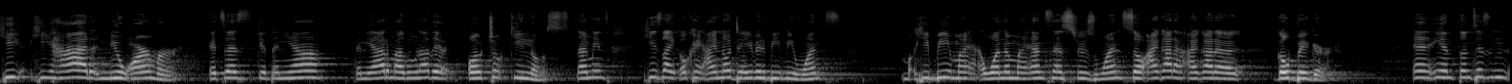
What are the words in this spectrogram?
He, he had new armor. It says que tenía, tenía armadura de ocho kilos. That means he's like, okay, I know David beat me once. He beat my, one of my ancestors once, so I gotta, I gotta go bigger. And, y entonces,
